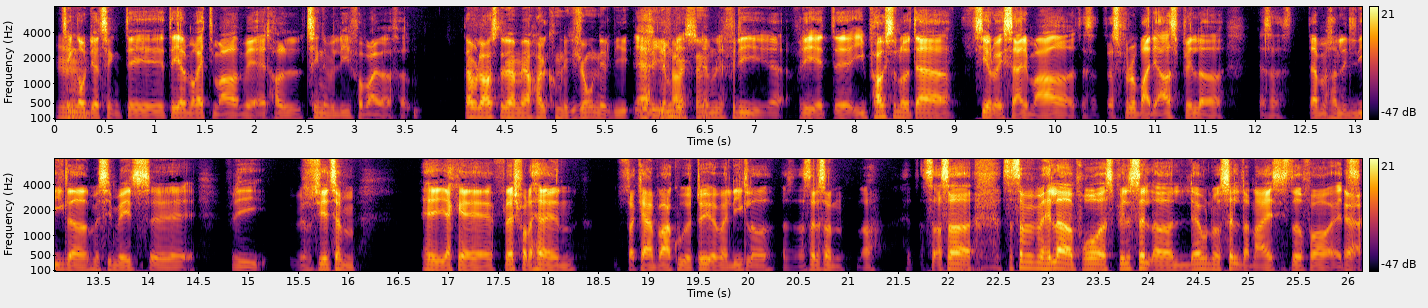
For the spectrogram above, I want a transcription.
mm. tænke over de her ting, det, det hjælper mig rigtig meget med at holde tingene ved lige, for mig i hvert fald. Der er vel også det der med at holde kommunikationen lidt vi- Ja, lige, nemlig, faktisk, ikke? nemlig fordi, ja, fordi at, uh, i Pox noget, der siger du ikke særlig meget, og, altså, der spiller du bare dit eget spil, og altså, der er man sådan lidt ligeglad med sine mates, øh, fordi hvis du siger til dem, hey, jeg kan flash for dig herinde, så kan jeg bare gå ud og dø og være ligeglad. Altså, så er det sådan, nå. Så, så, så, så vil man hellere prøve at spille selv og lave noget selv, der er nice, i stedet for at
